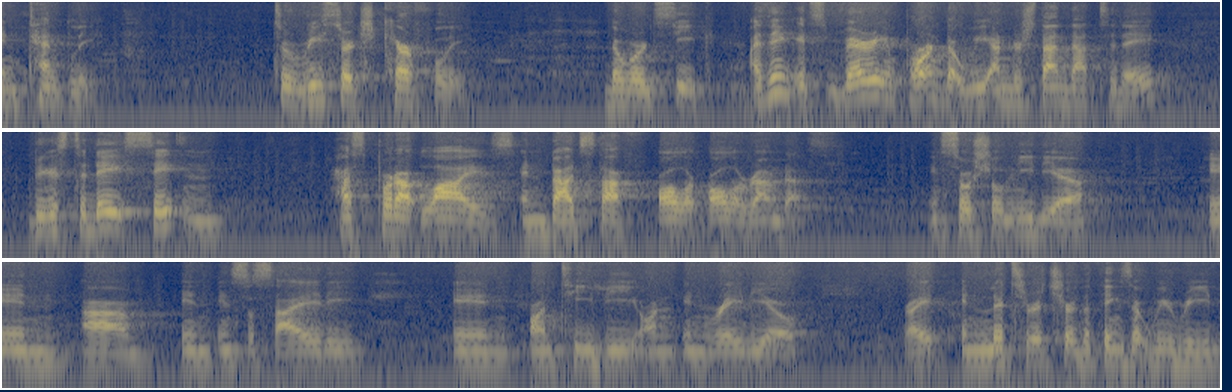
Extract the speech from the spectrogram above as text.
intently, to research carefully. The word seek. I think it's very important that we understand that today because today, Satan has put out lies and bad stuff all, all around us in social media, in, um, in, in society, in, on TV, on, in radio, right? In literature, the things that we read.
